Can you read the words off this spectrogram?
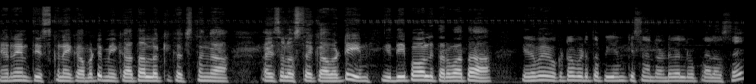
నిర్ణయం తీసుకున్నాయి కాబట్టి మీ ఖాతాల్లోకి ఖచ్చితంగా పైసలు వస్తాయి కాబట్టి ఈ దీపావళి తర్వాత ఇరవై ఒకటో విడత పిఎం కిసాన్ రెండు వేల రూపాయలు వస్తాయి.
